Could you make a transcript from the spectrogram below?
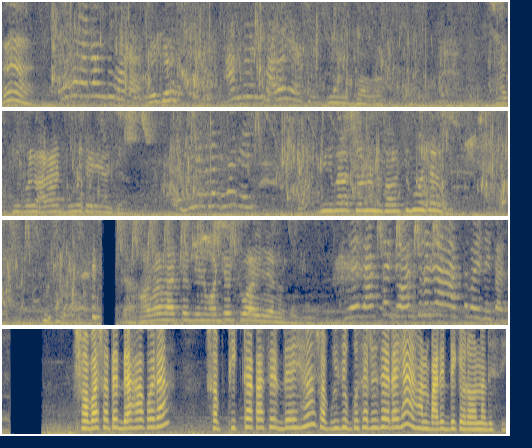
হ্যাঁ। কোথায় অ্যাটাম এই যে। আমি তো দেখি ভালোই আছি। বাবা। আর কি বলো আর? দিনবেলা চলুন না তাহলে তো ঘুমে চারো সারা রাতে দিন একটু আইলেন। সবার সাথে দেখা কইরা সব ঠিকঠাক আছে দেয় হ্যাঁ? সব কিছু গুছাই টুছাই রাই হ্যাঁ এখন বাড়ির দিকে রওনা দিছি।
